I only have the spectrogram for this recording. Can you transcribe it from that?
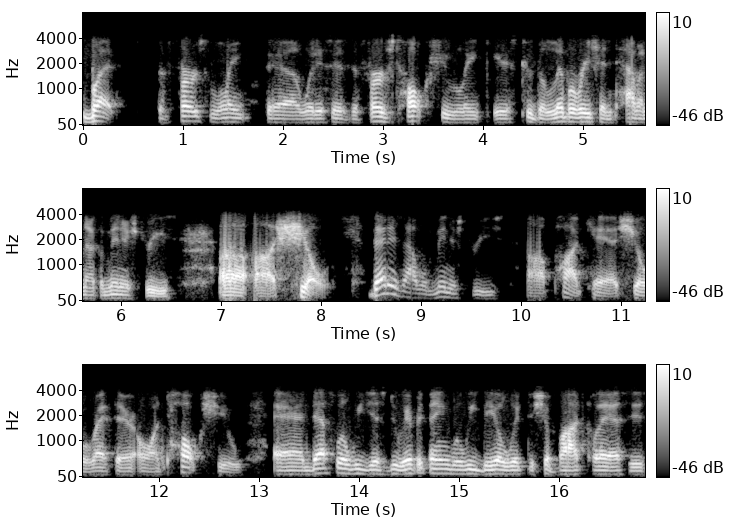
but the first link, there, what it says, the first talk show link is to the Liberation Tabernacle Ministries uh, uh, show. That is our ministries uh, podcast show right there on Talk Shoe. And that's where we just do everything where we deal with the Shabbat classes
